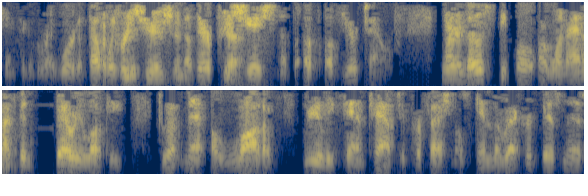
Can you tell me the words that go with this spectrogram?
can't think of the right word about what you, Appreciation. you know, their Yeah. appreciation of, of of your talent. Right. And those people are one, and I've been very lucky to have met a lot of really fantastic professionals in the record business,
